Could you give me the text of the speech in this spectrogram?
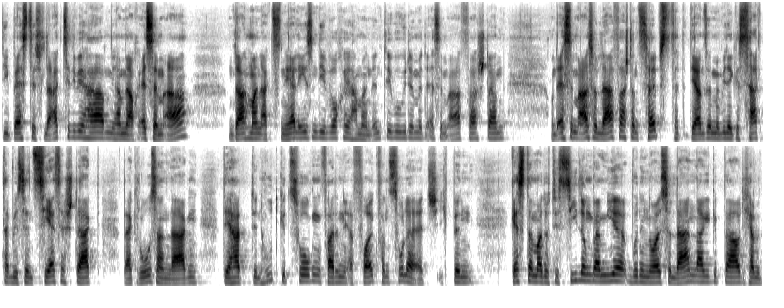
die beste Solaraktie, die wir haben. Wir haben ja auch SMA und da haben wir einen Aktionär lesen die Woche, haben wir ein Interview wieder mit SMA-Vorstand. Und SMA Solarvorstand selbst, der uns immer wieder gesagt hat, wir sind sehr, sehr stark bei Großanlagen, der hat den Hut gezogen vor den Erfolg von Solar Edge. Ich bin gestern mal durch die Siedlung bei mir, wurde eine neue Solaranlage gebaut. Ich bin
